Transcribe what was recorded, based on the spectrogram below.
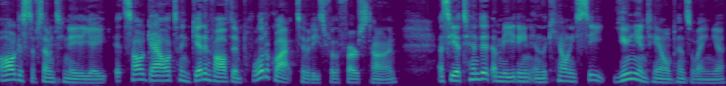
August of 1788, it saw Gallatin get involved in political activities for the first time as he attended a meeting in the county seat, Uniontown, Pennsylvania,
